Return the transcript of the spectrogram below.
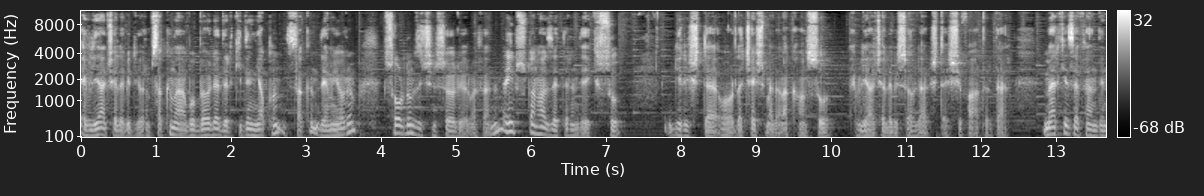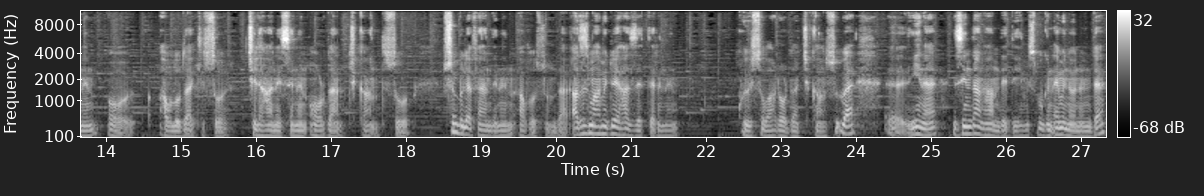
Evliya Çelebi diyorum. Sakın ha bu böyledir. Gidin yapın. Sakın demiyorum. Sorduğunuz için söylüyorum efendim. Eyüp Sultan Hazretleri'ndeki su girişte orada çeşmeden akan su Evliya Çelebi söyler işte şifadır der. Merkez Efendi'nin o avludaki su, çilehanesinin oradan çıkan su, Sümbül Efendi'nin avlusunda, Aziz Mahmudi Hazretleri'nin kuyusu var oradan çıkan su ve e, yine Zindanhan dediğimiz bugün Eminönü'nde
